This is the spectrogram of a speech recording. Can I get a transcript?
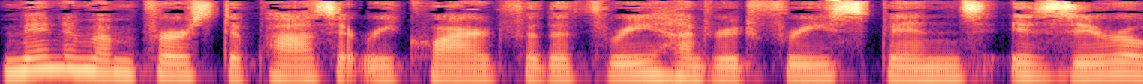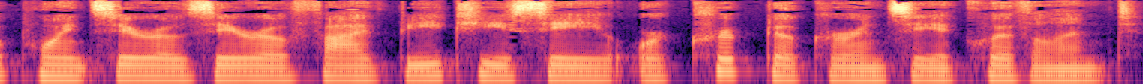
Minimum first deposit required for the 300 free spins is 0.005 BTC or cryptocurrency equivalent.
